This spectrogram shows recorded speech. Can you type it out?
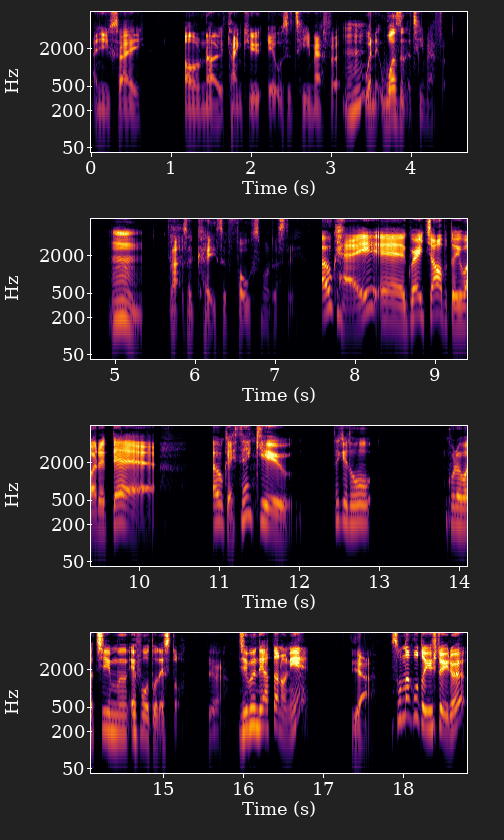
and you say, oh no, thank you, it was a team effort, when it wasn't a team effort, うん。That's a case of false modesty. OK、えー、great job と言われて OK thank you だけどこれはチームエフォートですと Yeah. 自分でやったのに Yeah. そんなこと言う人いる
